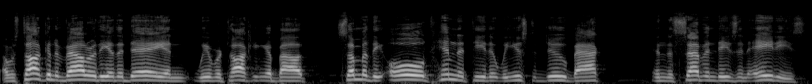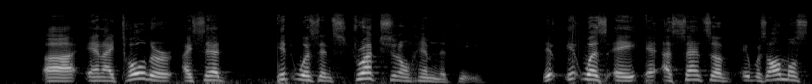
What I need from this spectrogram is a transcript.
I was talking to Valerie the other day, and we were talking about some of the old hymnody that we used to do back in the 70s and 80s. Uh, and I told her, I said, it was instructional hymnody. It, it was a, a sense of, it was almost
